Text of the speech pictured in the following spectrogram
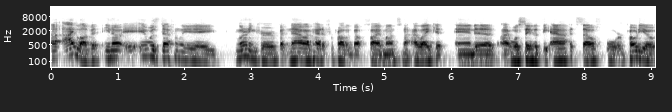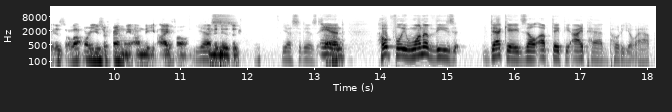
I love it. You know, it, it was definitely a learning curve, but now I've had it for probably about five months and I like it. And uh, I will say that the app itself or Podio is a lot more user friendly on the iPhone yes. than it is. A- yes, it is. So, and hopefully, one of these decades, they'll update the iPad Podio app.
